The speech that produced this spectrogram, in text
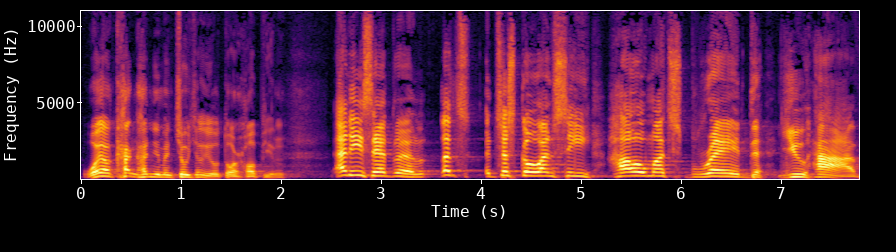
我要看看你们究竟有多少饼。 And he said, well, let's just go and see how much bread you have.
